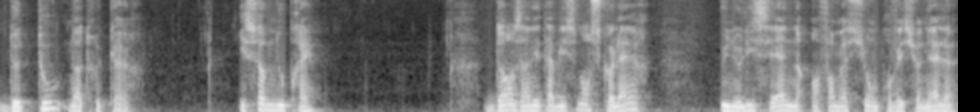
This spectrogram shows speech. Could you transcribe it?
de tout notre cœur. Y sommes-nous prêts? Dans un établissement scolaire, une lycéenne en formation professionnelle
